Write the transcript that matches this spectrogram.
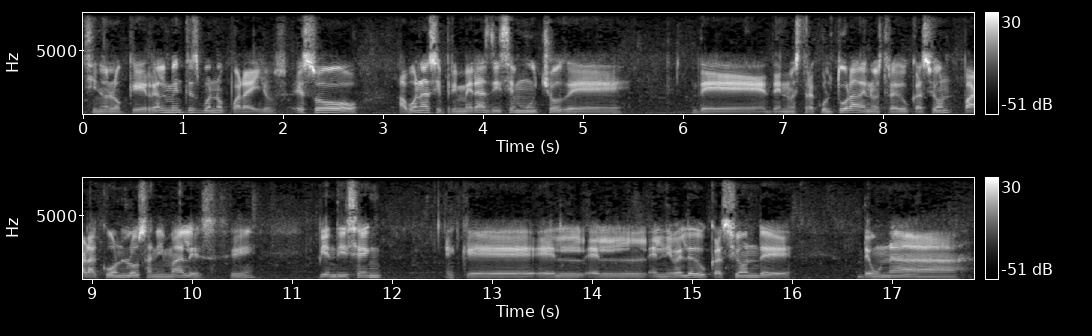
sino lo que realmente es bueno para ellos. Eso a buenas y primeras dice mucho de, de, nuestra cultura, de nuestra educación para con los animales. ¿sí? Bien dicen eh, que el, el, nivel de educación de, de, una,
